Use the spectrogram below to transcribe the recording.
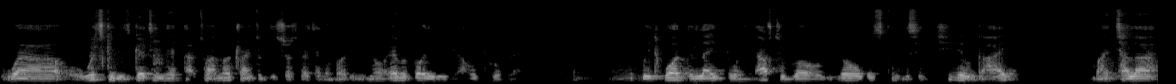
well, Wizkid is getting that tattoo. I'm not trying to disrespect anybody. You know, everybody with their own problem with what they like doing. After all, you know, Wizkid is a chill guy. Machala,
